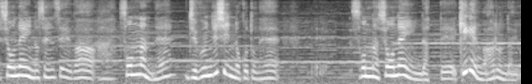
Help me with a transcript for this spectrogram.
少年院の先生がはい。そんなんね自分自身のことでえーそんな少年院だって期限があるんだよ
